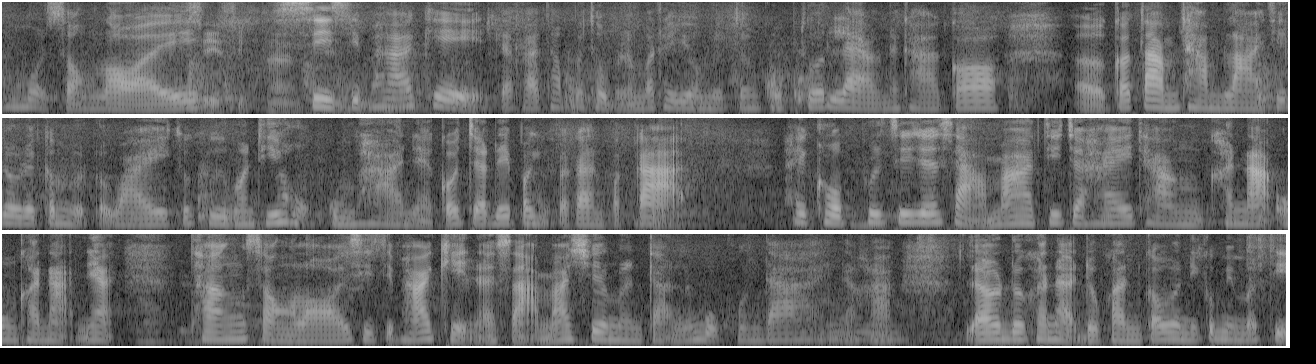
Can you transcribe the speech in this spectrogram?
ทั้งหมด 245 เขตนะคะทั้งประถมและมัธยมจนครบถ้วนแล้วนะคะก็ก็ตามไทม์ไลน์ที่เราได้กำหนดเอาไว้ ก็คือวันที่ 6 กุมภาเนี่ยก็จะได้ประกาศประกาศ ให้ครบเพื่อที่จะสามารถที่จะให้ทางคณะองค์คณะเนี่ยทั้ง 245 เขตเนี่ยสามารถเชื่อดำเนินการเรื่องบุคคลได้นะคะแล้วโดยขณะเดียวกันก็วันนี้ก็มีมติ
